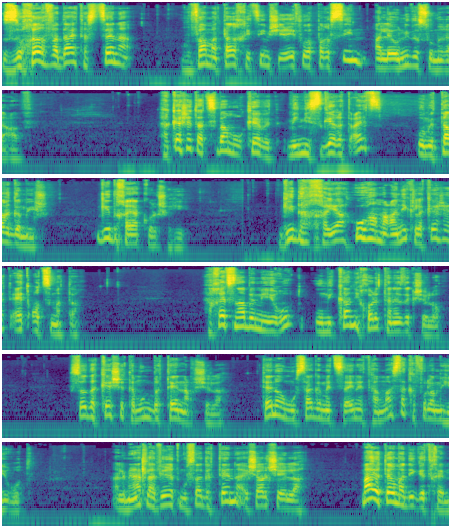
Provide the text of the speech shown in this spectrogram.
זוכר ודאי את הסצנה ובה מטר חיצים שהרעיפו הפרסים על לאונידוס ומרעיו. הקשת עצמה מורכבת ממסגרת עץ ומתר גמיש, גיד חיה כלשהי. גיד החיה הוא המעניק לקשת את עוצמתה. החץ נע במהירות, ומכאן יכולת הנזק שלו. סוד הקשת טמון בתנע שלה. תנע הוא מושג המציין את המסה כפול המהירות. על מנת להעביר את מושג התנע, אשאל שאלה. מה יותר מדאיג אתכם?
